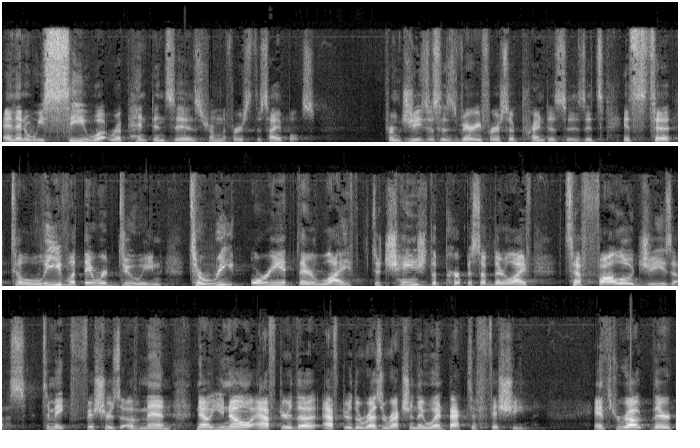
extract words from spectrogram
And then we see what repentance is from the first disciples from Jesus' very first apprentices. It's, it's to, to leave what they were doing, to reorient their life, to change the purpose of their life, to follow Jesus, to make fishers of men. Now, you know, after the, after the resurrection, they went back to fishing. And throughout their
